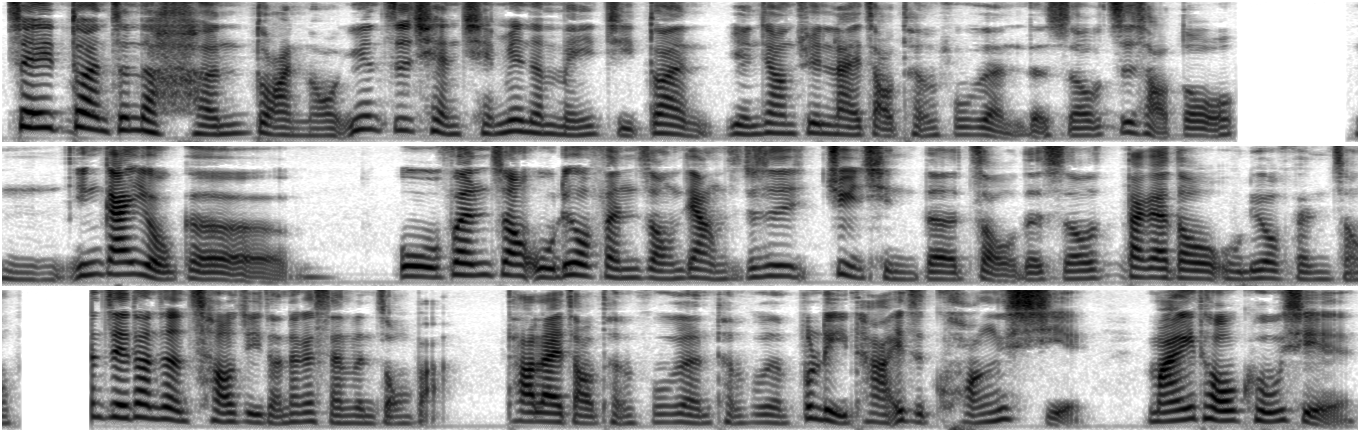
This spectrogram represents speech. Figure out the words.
这一段真的很短哦，因为之前前面的每几段，袁将军来找藤夫人的时候，至少都嗯，应该有个五分钟、五六分钟这样子，就是剧情的走的时候，大概都五六分钟。但这一段真的超级短，大概三分钟吧。他来找藤夫人，藤夫人不理他，一直狂写，埋头苦写，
